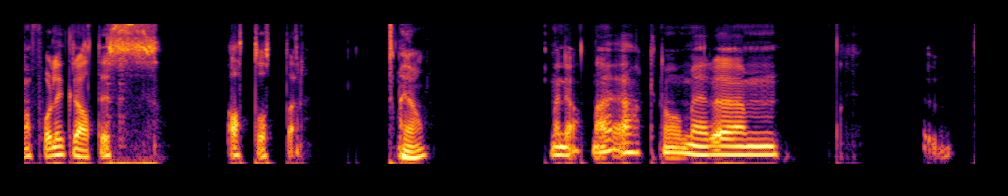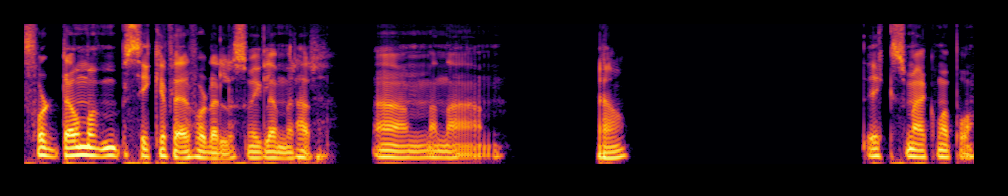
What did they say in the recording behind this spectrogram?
Man får litt gratis attåt der. Ja. Men ja, nei, jeg har ikke noe mer um, for, Det er sikkert flere fordeler som vi glemmer her, um, men um, Ja. Det ikke som jeg kommer på.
